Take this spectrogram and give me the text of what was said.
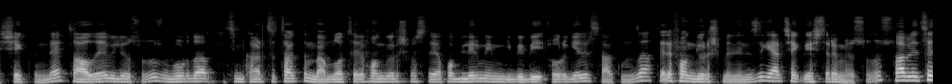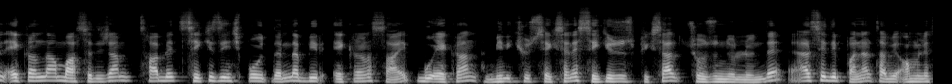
şeklinde sağlayabiliyorsunuz. Burada sim kartı taktım ben buna telefon görüşmesi de yapabilir miyim gibi bir soru gelirse aklınıza telefon görüşmelerinizi gerçekleştiremiyorsunuz. Tabletin ekranından bahsedeceğim. Tablet 8 inç boyutlarında bir ekrana sahip. Bu ekran 1280'e 800 piksel çözünürlüğünde. LCD panel tabi AMOLED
